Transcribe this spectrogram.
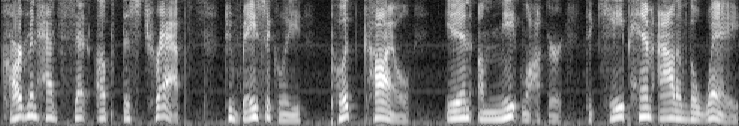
Cartman had set up this trap to basically put Kyle in a meat locker to keep him out of the way.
